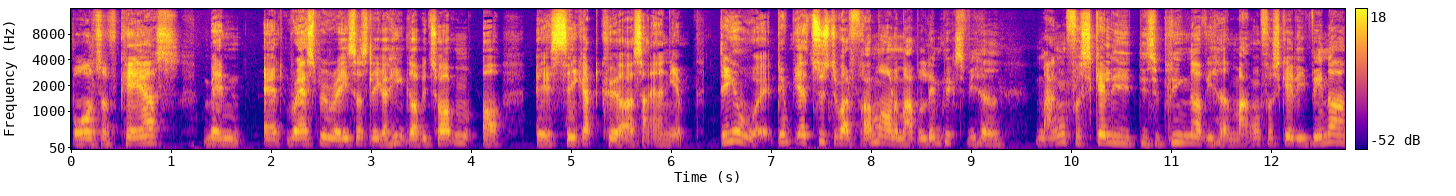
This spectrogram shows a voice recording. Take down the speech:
Balls of Chaos men at Raspberry Racers ligger helt oppe i toppen, og øh, sikkert kører sejren hjem. Det er jo, øh, det, jeg synes, det var et fremragende Marble Olympics. Vi havde mange forskellige discipliner, vi havde mange forskellige vindere,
